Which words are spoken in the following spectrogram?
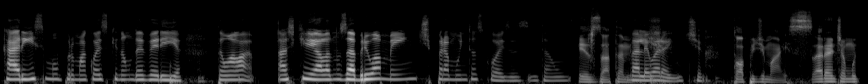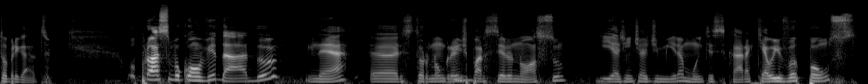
caríssimo por uma coisa que não deveria. Então ela acho que ela nos abriu a mente pra muitas coisas. Então, Exatamente. valeu Arantia. Top demais. Arantia, muito obrigado. O próximo convidado, né? eh, ele se tornou um grande parceiro nosso e a gente admira muito esse cara, que é o Ivan Pons.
